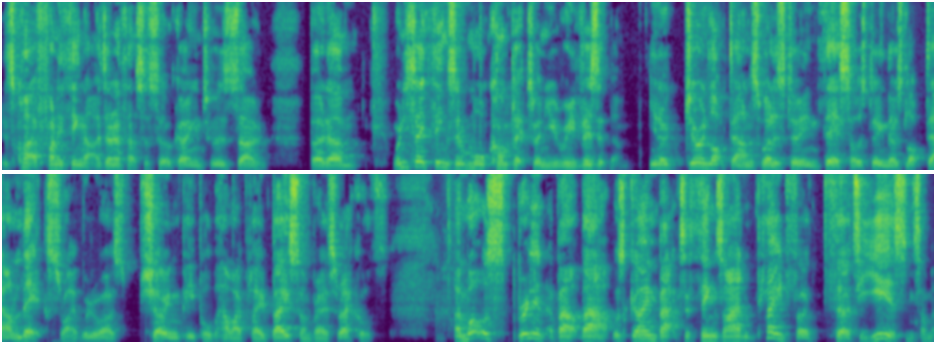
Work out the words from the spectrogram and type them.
It's quite a funny thing that I don't know if that's a sort of going into a zone. But um, when you say things are more complex when you revisit them, you know, during lockdown as well as doing this, I was doing those lockdown licks, right, where I was showing people how I played bass on various records. And what was brilliant about that was going back to things I hadn't played for 30 years and some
